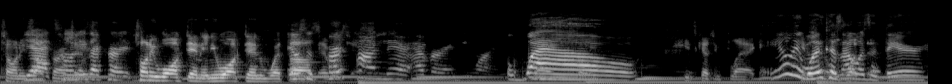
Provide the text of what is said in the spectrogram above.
Tony's yeah, Tony's our current. Tony walked in and he walked in with. It was uh, his first time there ever, and he won. Wow he's catching flag. He only he won because I wasn't that. there.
